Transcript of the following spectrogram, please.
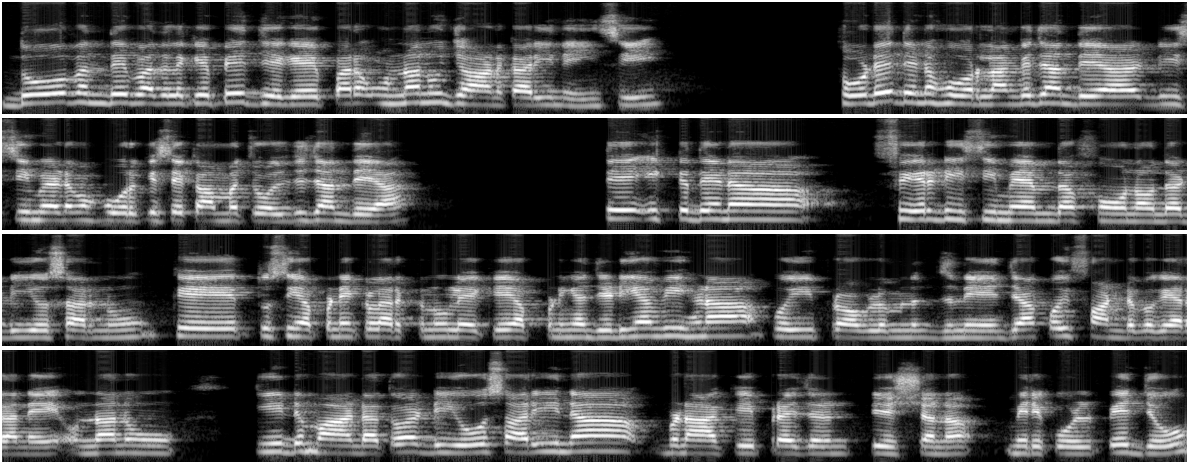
ਦੋ ਬੰਦੇ ਬਦਲ ਕੇ ਭੇਜੇ ਗਏ, ਪਰ ਉਹਨਾਂ ਨੂੰ ਜਾਣਕਾਰੀ ਨਹੀਂ ਸੀ। ਥੋੜੇ ਦਿਨ ਹੋਰ ਲੰਘ ਜਾਂਦੇ ਆ ਡੀਸੀ ਮੈਡਮ ਹੋਰ ਕਿਸੇ ਕੰਮ 'ਚ ਉਲਝ ਜਾਂਦੇ ਆ। ਤੇ ਇੱਕ ਦਿਨ ਫਿਰ ਡੀਸੀ ਮੈਮ ਦਾ ਫੋਨ ਆਉਂਦਾ ਡੀਓ ਸਰ ਨੂੰ ਕਿ ਤੁਸੀਂ ਆਪਣੇ ਕਲਰਕ ਨੂੰ ਲੈ ਕੇ ਆਪਣੀਆਂ ਜਿਹੜੀਆਂ ਵੀ ਹਨਾ ਕੋਈ ਪ੍ਰੋਬਲਮਸ ਨੇ ਜਾਂ ਕੋਈ ਫੰਡ ਵਗੈਰਾ ਨੇ, ਉਹਨਾਂ ਨੂੰ ਕੀ ਡਿਮਾਂਡ ਆ, ਤੁਹਾਡੀ ਉਹ ਸਾਰੀ ਨਾ ਬਣਾ ਕੇ ਪ੍ਰੈਜੈਂਟੇਸ਼ਨ ਮੇਰੇ ਕੋਲ ਭੇਜੋ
